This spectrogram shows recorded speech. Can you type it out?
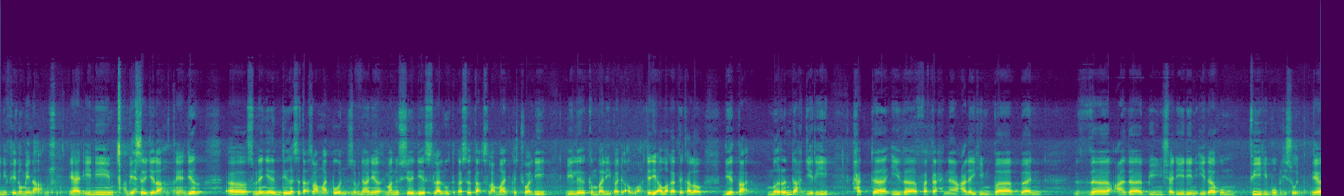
ini fenomena. Ya, ini ah, biasa je lah. Ya, dia uh, sebenarnya dia rasa tak selamat pun hmm. sebenarnya. Manusia dia selalu rasa tak selamat kecuali bila kembali pada Allah. Jadi Allah kata kalau dia tak merendah diri hatta idza fatahna alaihim baban dha adabin syadidin idahum fihi mublisun ya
